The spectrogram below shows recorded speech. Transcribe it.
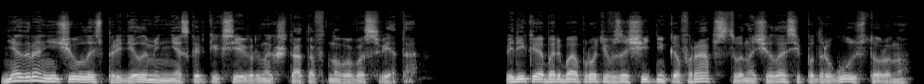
не ограничивалась пределами нескольких северных штатов Нового Света. Великая борьба против защитников рабства началась и по другую сторону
